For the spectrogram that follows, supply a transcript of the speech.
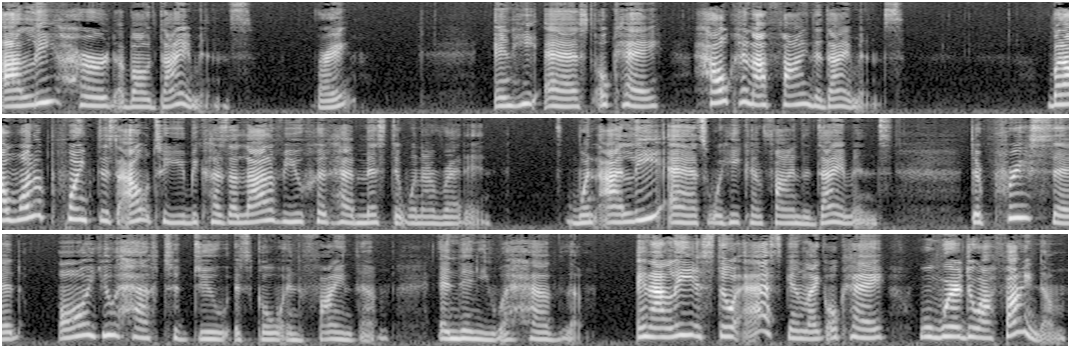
Ali heard about diamonds, right? and he asked, Okay, how can I find the diamonds? But I want to point this out to you because a lot of you could have missed it when I read it. When Ali asked where he can find the diamonds, the priest said, All you have to do is go and find them, and then you will have them. And Ali is still asking, like, okay, well, where do I find them?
